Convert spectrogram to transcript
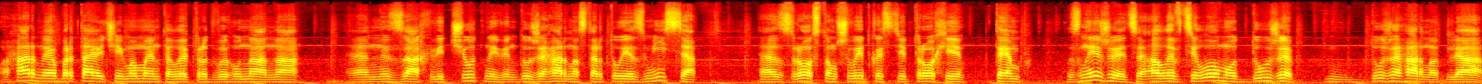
Гарний обертаючий момент електродвигуна на е, низах відчутний. Він дуже гарно стартує з місця. Е, З ростом швидкості трохи темп знижується, але в цілому дуже, дуже гарно для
